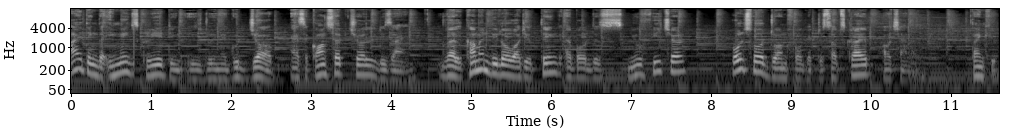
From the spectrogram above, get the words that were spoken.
I think the image creating is doing a good job as a conceptual design. Well, comment below what you think about this new feature also don't forget to subscribe our channel. Thank you.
